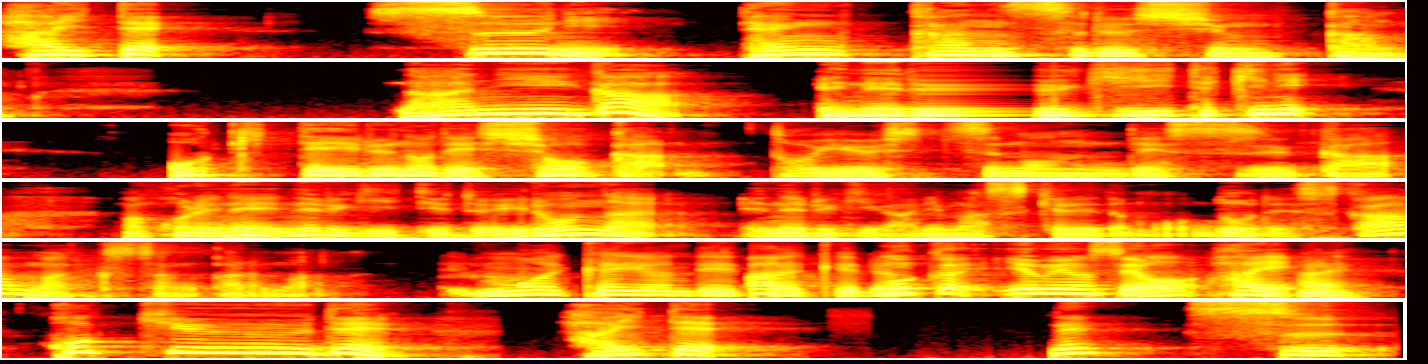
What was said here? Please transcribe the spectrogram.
吐いて、吸に転換する瞬間、何がエネルギー的に起きているのでしょうか？という質問ですが、まあ、これね、エネルギーっていうといろんなエネルギーがありますけれども、どうですか？マックスさんからまあもう一回読んでいたあだける？もう一回読みますよ。はい。はい。呼吸で吐いて、ね、吸う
